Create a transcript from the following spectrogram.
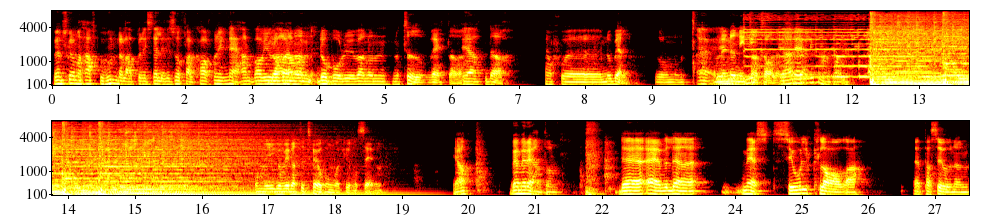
Vem skulle man haft på 100-lappen istället i så fall? Carl von Linné. Han, vad Då, gjorde var han? Han någon, då borde det ju vara någon naturvetare Ja. där. Kanske eh, Nobel. Om det är nu eh, 1900-talet. Ja, det är väl 1900-talet. Vi går vidare till 200 kronor sedan. Ja. Vem är det Anton? Det är väl den mest solklara eh, personen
